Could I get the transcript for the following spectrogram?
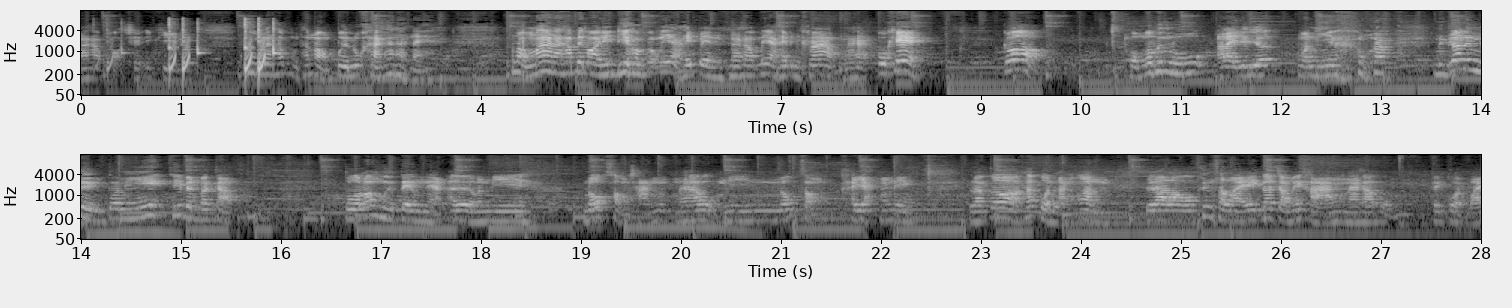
นะครับขอเช็ดอีกทีนะดูนะครับผมถนอมปืนลูกค้าขนาดไหนถนอมมากนะครับเป็นรอยนิดเดียวก็ไม่อยากให้เป็นนะครับ ไม่อยากให้เป็นคราบนะฮะโอเค ก็ผมก็เพิ่งรู้อะไรเยอะๆวันนี้นะว่า ครับว่า1911ตัวนี้ที่เป็นประกับตัวร่องมือเต็มเนี่ยเออมันมีนกสองชั้นนะครับผมมีนกสองขยักนั่นเอง แล้วก็ถ้ากดหลังอ่อน เวลาเราขึ้นสไลด์ก็จะไม่ค้างนะครับผมไปกดไว้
